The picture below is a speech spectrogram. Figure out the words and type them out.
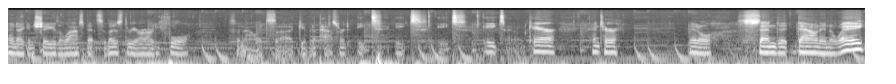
And I can show you the last bit. So those three are already full. So now let's uh, give it a password 8888. I don't care. Enter. It'll send it down in a way.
